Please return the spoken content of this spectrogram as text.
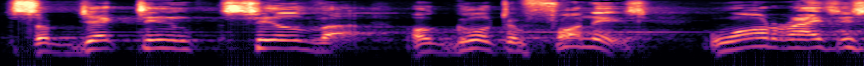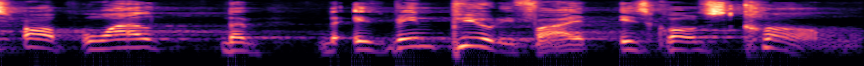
subjecting silver or gold to furnace, what rises up while the, the, it's being purified is called scum.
